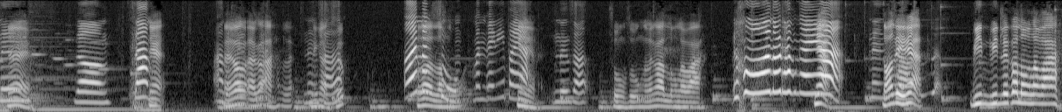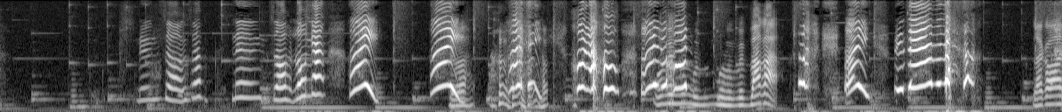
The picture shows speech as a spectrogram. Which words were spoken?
หนึ่งใช่สองสามเนี่ยอะแล้วก็มันแล้วก็เป็นอะหนึ่งนี่ก่อนสองปึ๊บ เอ้ยแล้มันวก็ลงสูงมันไอ้นี่ไปนี่อะหนึ่งสองสูงสูงแล้วก็ลงลาวา โอ้โหต้องทำไงเนี่ย อะหนึ่งน้องดิสเนี่ยบินบินแล้วก็ลงลาวา หนึ่งสองสามหนึ่งสองลงยัง เฮ้ย เฮ้ยคนเรา เฮ้ย ทุกคนมันมันเป็นบั๊กอะเฮ้ย พี่แซมแล้วก่อน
